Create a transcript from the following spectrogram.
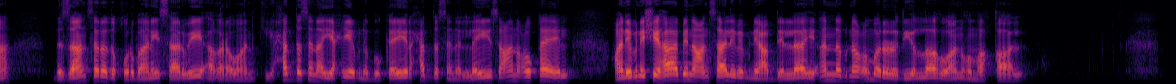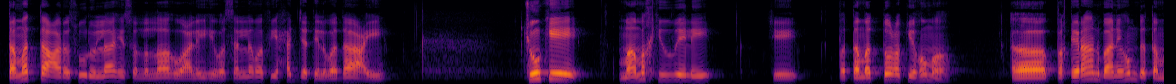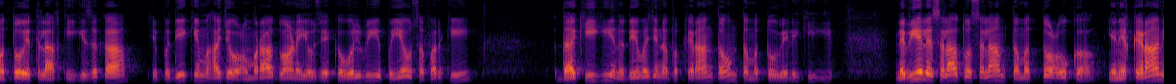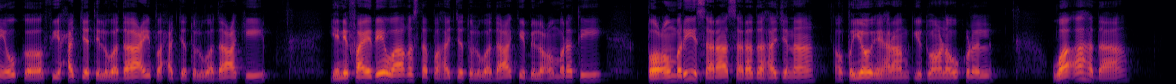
د ځان سره د قرباني ساروي اغه روان کی حدثنا يحيى بن بكير حدثنا الليث عن عقيل عن ابن شهاب عن سالم بن عبد الله ان ابن عمر رضي الله عنهما قال تمتع رسول الله صلی الله علیه وسلم فی حجۃ الوداع چونکه ما مخ کې ویلې چې په تمتع کې هم په قران باندې هم د تمتع اطلاق کیږي ځکه چې په دې کې حج او عمره دوانه یو ځای کول وی په یو سفر کې دا کیږي نو دی وجه نه په قران ته هم تمتع ویل کیږي نبی علیہ الصلوۃ والسلام تمتع وک یعنی قران وک فی حجۃ الوداع په حجۃ الوداع کې یعنی فائدې واغسته په حجۃ الوداع کې بالعمرتی په عمره سره سره د حج نه او په یو احرام کې دوانه وکړل واهدا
